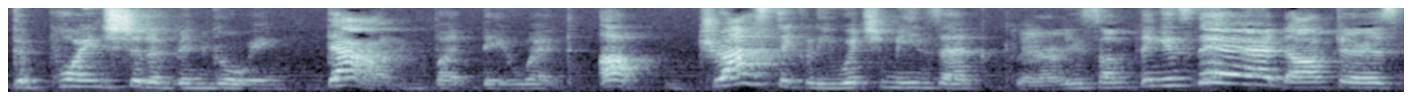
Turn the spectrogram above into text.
the points should have been going down, but they went up drastically, which means that clearly something is there, doctors.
